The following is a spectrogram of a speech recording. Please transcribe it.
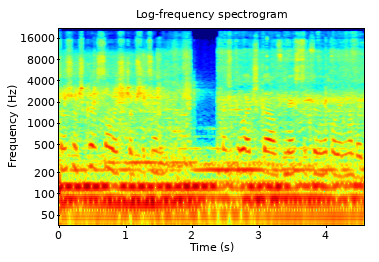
Troszeczkę są jeszcze przeceny. Jakaś piłeczka w miejscu, w którym nie powinna być.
